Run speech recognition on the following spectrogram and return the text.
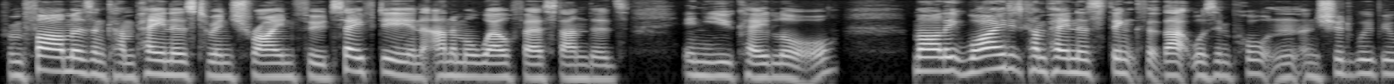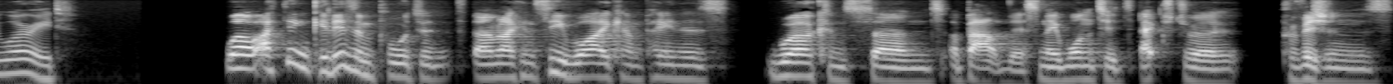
from farmers and campaigners to enshrine food safety and animal welfare standards in UK law. Marley, why did campaigners think that that was important, and should we be worried? Well, I think it is important. Um, I can see why campaigners were concerned about this and they wanted extra provisions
